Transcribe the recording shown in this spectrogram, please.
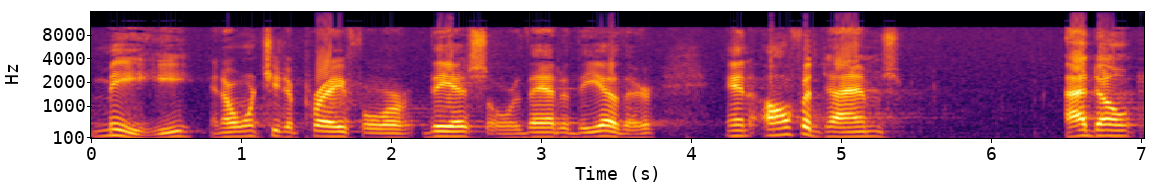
me, and I want you to pray for this or that or the other. And oftentimes, I don't,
